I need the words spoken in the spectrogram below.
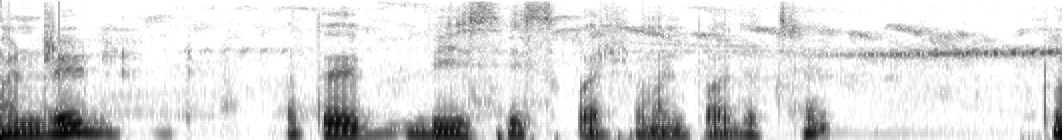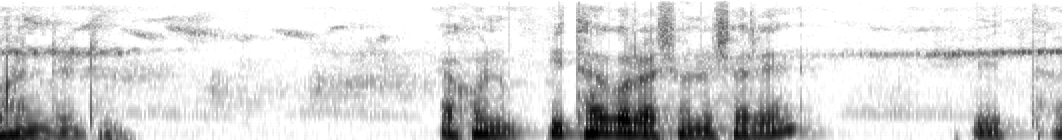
হান্ড্রেড অতএব বিসি স্কোয়ার সমান পাওয়া যাচ্ছে টু হান্ড্রেড এখন পিথাগোরাস অনুসারে পিথা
